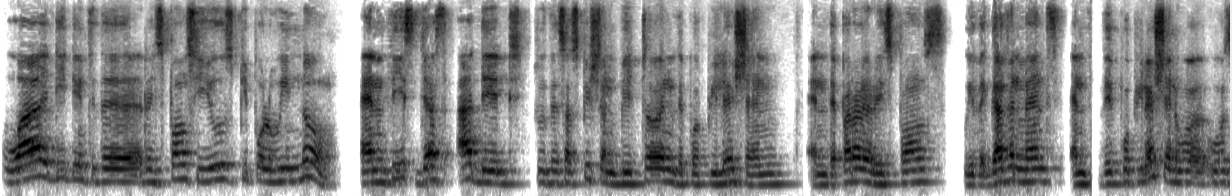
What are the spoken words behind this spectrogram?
why didn't the response use people we know? And this just added to the suspicion between the population and the parallel response with the government. And the population was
